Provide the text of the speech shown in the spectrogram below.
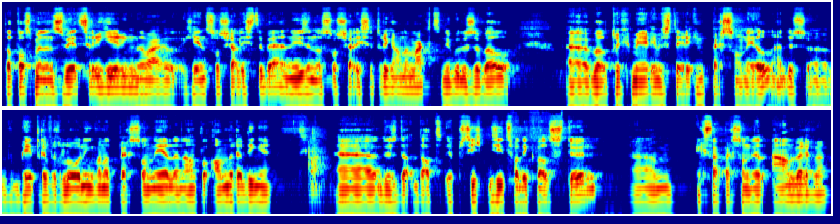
Dat was met een Zweedse regering, daar waren geen socialisten bij. Nu zijn de socialisten terug aan de macht. Nu willen ze wel, uh, wel terug meer investeren in personeel. Hè, dus uh, betere verloning van het personeel, een aantal andere dingen. Uh, dus dat, dat op zich is iets wat ik wel steun. ehm, extra personeel aanwerven.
